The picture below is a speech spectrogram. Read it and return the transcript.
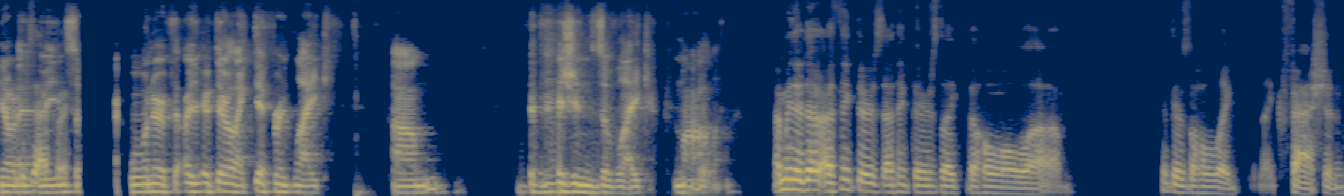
You know what I mean? So I wonder if if they're like different like um, divisions of like modeling. I mean, I think there's I think there's like the whole um, I think there's the whole like like fashion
